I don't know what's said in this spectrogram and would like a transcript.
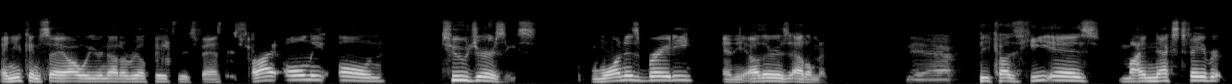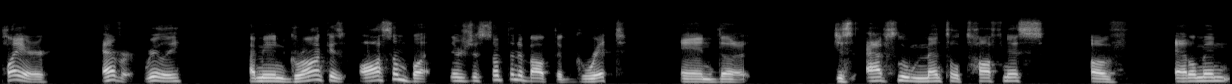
and you can say, "Oh, well, you're not a real Patriots fan," but I only own two jerseys. One is Brady and the other is Edelman yeah, because he is my next favorite player ever, really. I mean, Gronk is awesome, but there's just something about the grit and the just absolute mental toughness of Edelman.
